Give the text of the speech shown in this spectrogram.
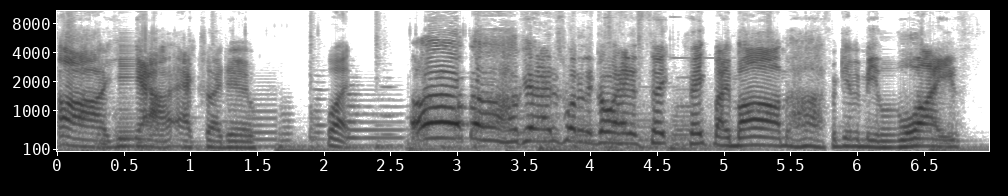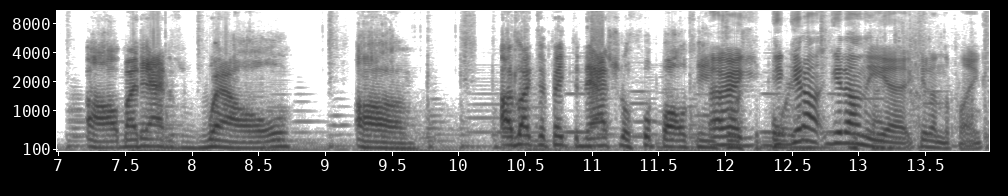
Ah, yeah, actually I do. What? Um, uh, okay, I just wanted to go ahead and thank, thank my mom uh, for giving me life. Uh, my dad as well. Um, I'd like to thank the national football team. Okay, for supporting get on. Get on the. Uh, get on the plank.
